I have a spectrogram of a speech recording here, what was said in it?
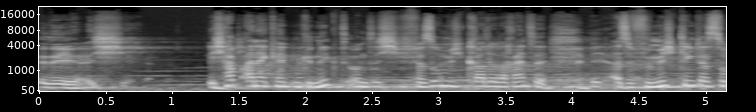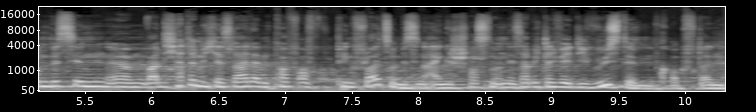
nee, ich, ich habe anerkennend genickt und ich versuche mich gerade da rein zu. Also für mich klingt das so ein bisschen, ähm, weil ich hatte mich jetzt leider im Kopf auf Pink Floyd so ein bisschen eingeschossen und jetzt habe ich gleich wieder die Wüste im Kopf. Dann,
